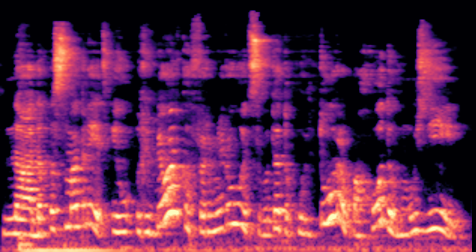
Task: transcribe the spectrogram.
надо посмотреть. И у ребенка формируется вот эта культура похода в музей.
